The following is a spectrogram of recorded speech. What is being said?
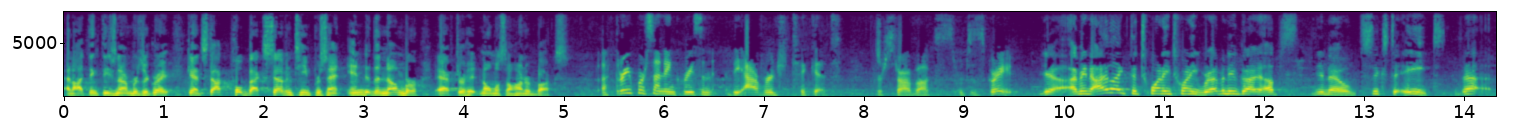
And I think these numbers are great. Again, stock pulled back 17% into the number after hitting almost 100 bucks. A 3% increase in the average ticket for Starbucks, which is great. Yeah, I mean, I like the 2020 revenue guy up, you know, six to eight. That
